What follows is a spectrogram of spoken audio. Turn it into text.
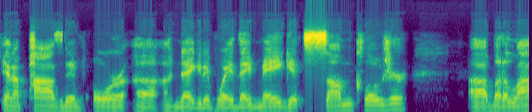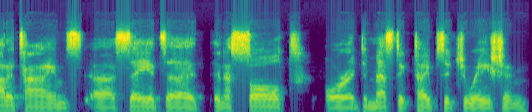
in a positive or a, a negative way, they may get some closure. Uh, but a lot of times, uh, say it's a an assault or a domestic type situation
